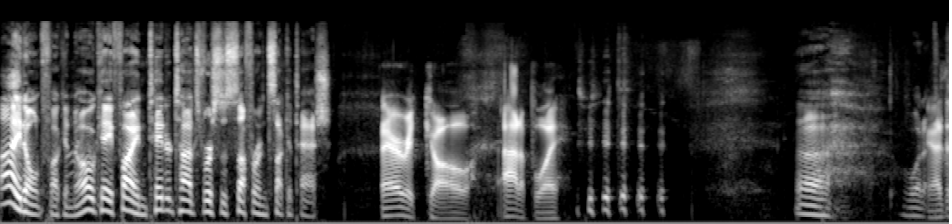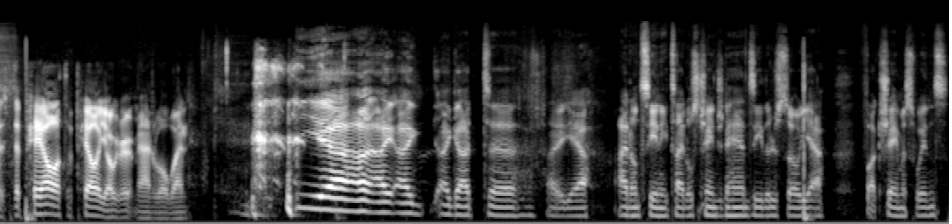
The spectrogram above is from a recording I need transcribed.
I don't fucking know. Okay, fine. Tater Tots versus suffering Succotash. There we go. Attaboy. Uh, whatever. Yeah, the, the pale the pale yogurt man will win. Yeah, I, I, I got. Uh, I, yeah, I don't see any titles changing hands either. So yeah, fuck Sheamus wins.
